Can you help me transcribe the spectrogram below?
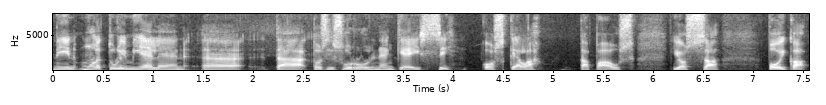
niin mulle tuli mieleen äh, tämä tosi surullinen keissi, Koskela-tapaus, jossa poika,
